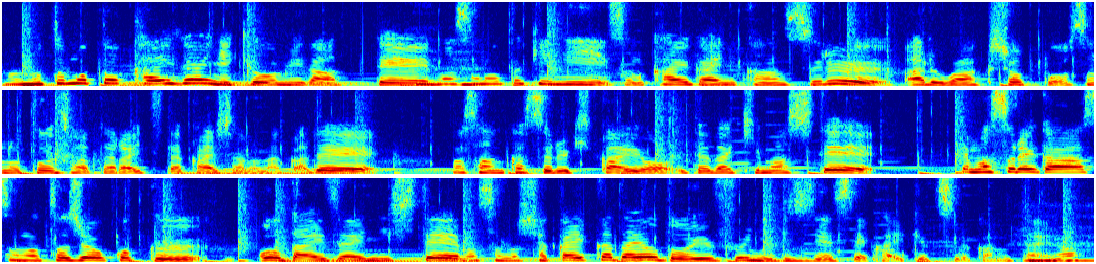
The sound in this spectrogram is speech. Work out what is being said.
もともと海外に興味があって、まあ、その時にその海外に関するあるワークショップをその当時働いてた会社の中で、まあ、参加する機会をいただきましてで、まあ、それがその途上国を題材にして、まあ、その社会課題をどういうふうにビジネスで解決するかみたいな、うん、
